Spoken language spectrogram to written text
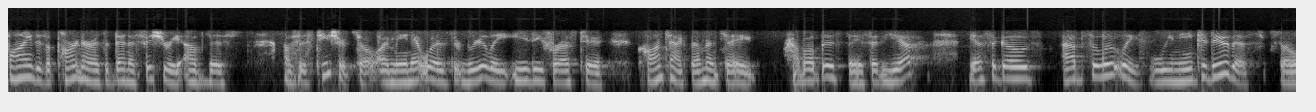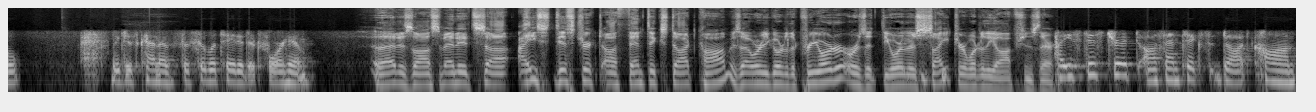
find as a partner as a beneficiary of this." Of this T-shirt, so I mean, it was really easy for us to contact them and say, "How about this?" They said, "Yep, yes, it goes absolutely, we need to do this. So we just kind of facilitated it for him. That is awesome. And it's uh, icedistrictauthentics.com. Is that where you go to the pre order, or is it the Oilers site, or what are the options there? Icedistrictauthentics.com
